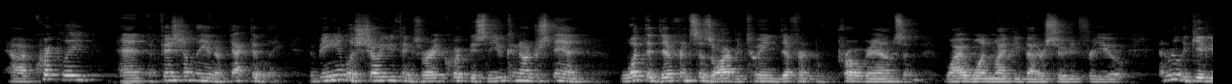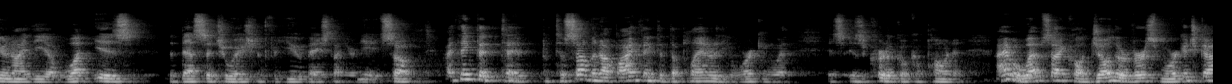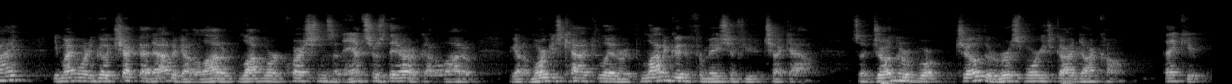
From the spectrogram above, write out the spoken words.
uh, quickly and efficiently and effectively. And being able to show you things very quickly so you can understand what the differences are between different programs and why one might be better suited for you and really give you an idea of what is the best situation for you based on your needs. So I think that to, to sum it up, I think that the planner that you're working with is, is a critical component. I have a website called Joe the Reverse Mortgage Guy. You might want to go check that out. I got a lot of lot more questions and answers there. I've got a lot of I got a mortgage calculator, a lot of good information for you to check out. So Joe the Joe the Reverse Mortgage Guy.com. Thank you.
